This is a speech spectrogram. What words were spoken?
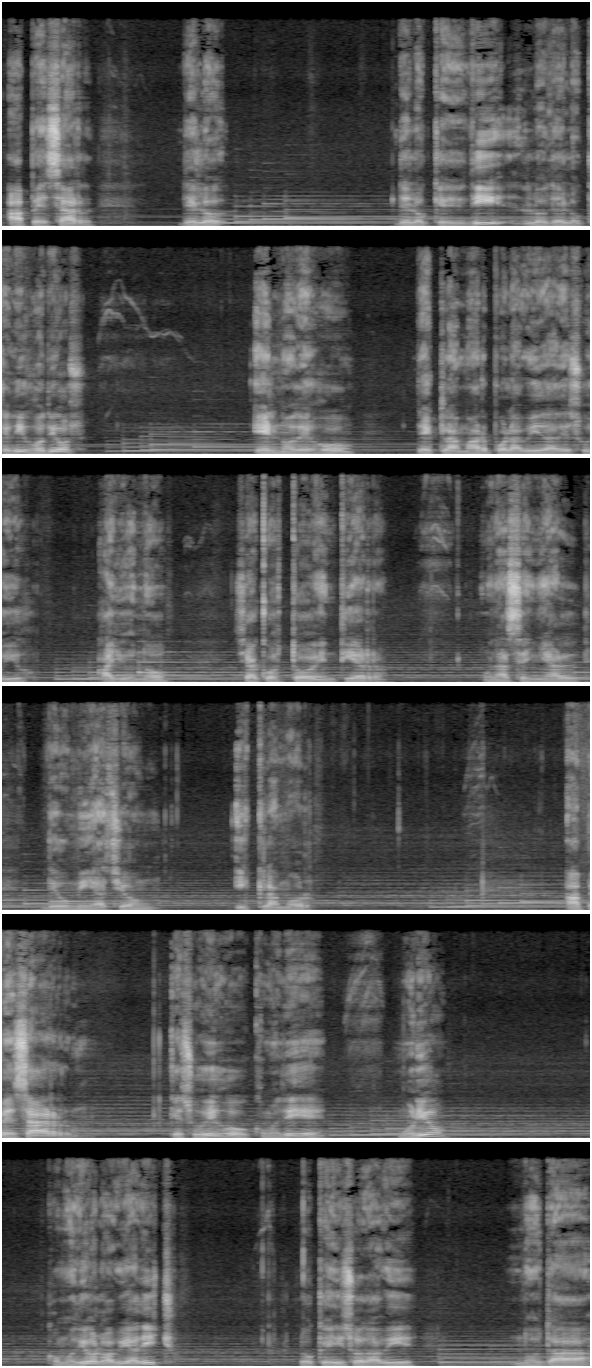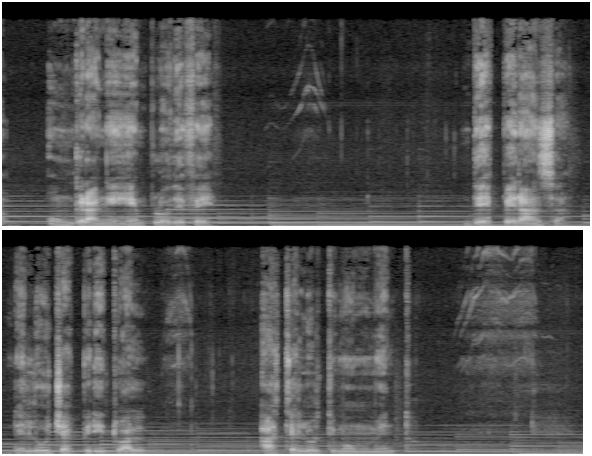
a pesar de lo, de lo, que, di, lo, de lo que dijo Dios. Él no dejó de clamar por la vida de su hijo. Ayunó, se acostó en tierra, una señal de humillación y clamor. A pesar que su hijo, como dije, murió, como Dios lo había dicho, lo que hizo David nos da un gran ejemplo de fe. de esperanza, de lucha espiritual hasta el último momento.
